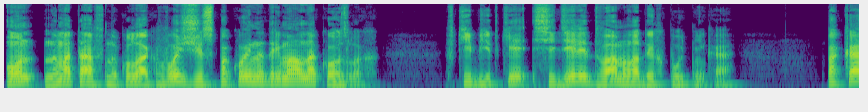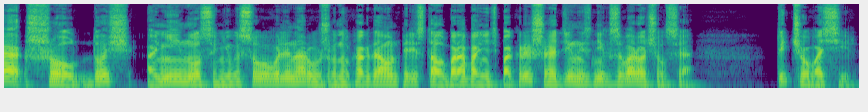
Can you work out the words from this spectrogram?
он, намотав на кулак вожжи, спокойно дремал на козлах. В кибитке сидели два молодых путника — Пока шел дождь, они и носы не высовывали наружу, но когда он перестал барабанить по крыше, один из них заворочился. «Ты чё, Василь?»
